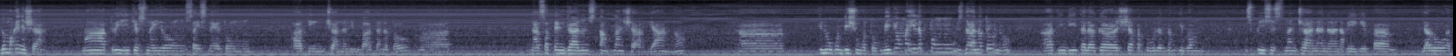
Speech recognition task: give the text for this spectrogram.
lumaki na siya. Mga 3 inches na yung size na itong ating channel limbata na to. At nasa 10 gallons tank lang siya. Yan, no? At kinukondisyon ko to. Medyo mailap tong isda na to, no? At hindi talaga siya katulad ng ibang species ng tiyan na nakikipag laro at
